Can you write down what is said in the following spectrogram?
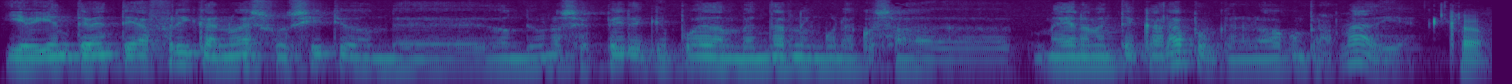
Y evidentemente África no es un sitio donde, donde uno se espere que puedan vender ninguna cosa medianamente cara porque no la va a comprar nadie. Claro.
